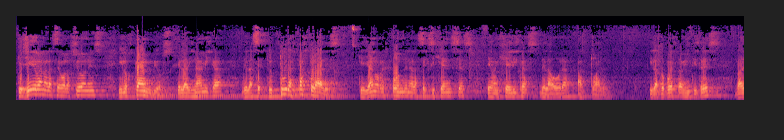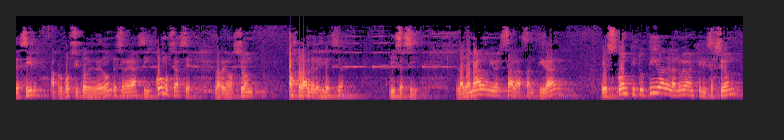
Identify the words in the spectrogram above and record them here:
que llevan a las evaluaciones y los cambios en la dinámica de las estructuras pastorales que ya no responden a las exigencias evangélicas de la hora actual. Y la propuesta 23 va a decir a propósito desde dónde se hace y cómo se hace la renovación pastoral de la iglesia, dice así, La llamada universal a la santidad es constitutiva de la nueva evangelización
